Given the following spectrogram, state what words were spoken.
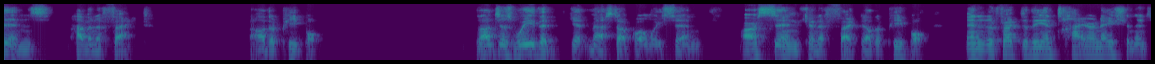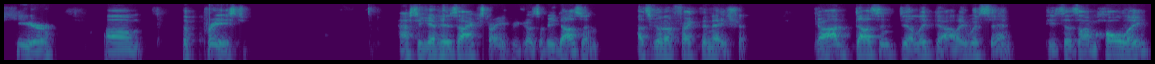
sins have an effect on other people. Not just we that get messed up when we sin, our sin can affect other people. And it affected the entire nation. And here, um, the priest has to get his act straight because if he doesn't, that's going to affect the nation. God doesn't dilly dally with sin. He says, I'm holy.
